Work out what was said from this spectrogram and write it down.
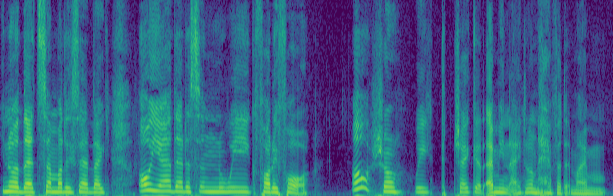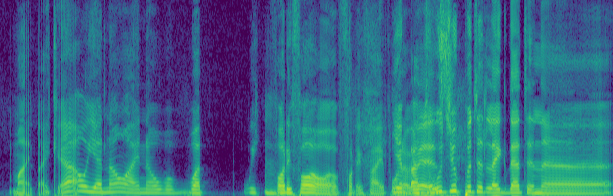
you know that somebody said like, oh yeah, that is in week forty four. Oh sure, we check it. I mean, I don't have it in my m- mind. Like, yeah, oh yeah, now I know wh- what week Mm. forty four or forty five. Yeah, but would you put it like that in a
